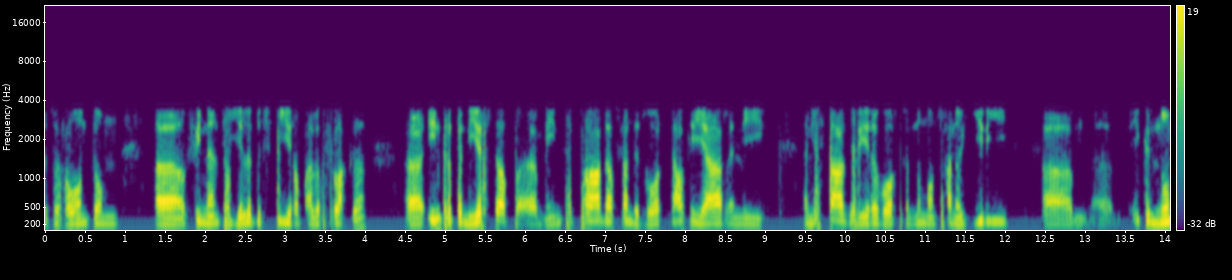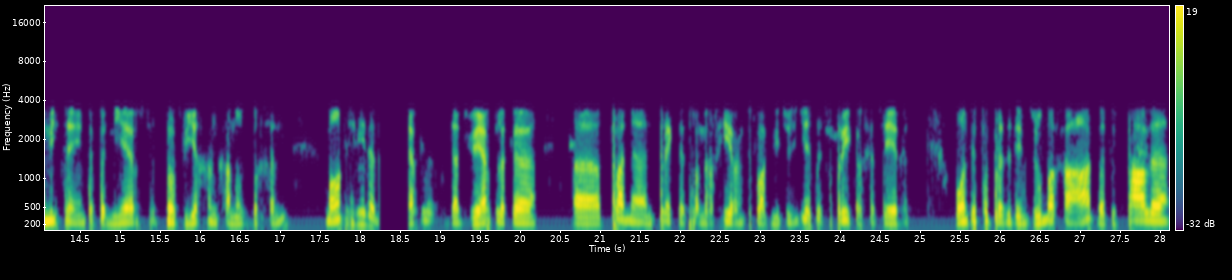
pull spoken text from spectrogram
is rondom uh finansiële bestuur op alle vlakke. Uh entrepreneurskap, uh, mense praat daarvan, dit word elke jaar in die in die staatsrede word genoem ons gaan nou hierdie um uh, ekonomiese entrepreneurs beweging gaan ons begin. Maar ons sien nie dat werklik dat werklike uh planne in plek is van regeringsvlak nie. Soos die eerste spreker gesê het, ons het vir president Zuma gehad wat totale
